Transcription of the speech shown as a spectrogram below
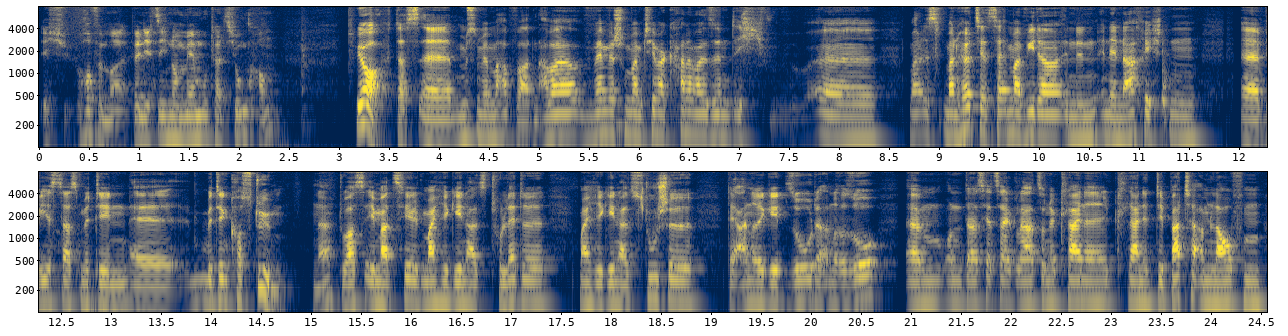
Ich hoffe mal, wenn jetzt nicht noch mehr Mutationen kommen. Ja, das äh, müssen wir mal abwarten. Aber wenn wir schon beim Thema Karneval sind, ich, äh, man, man hört es jetzt ja immer wieder in den, in den Nachrichten, äh, wie ist das mit den, äh, mit den Kostümen. Ne? Du hast eben erzählt, manche gehen als Toilette, manche gehen als Dusche, der andere geht so, der andere so. Ähm, und da ist jetzt halt gerade so eine kleine, kleine Debatte am Laufen,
